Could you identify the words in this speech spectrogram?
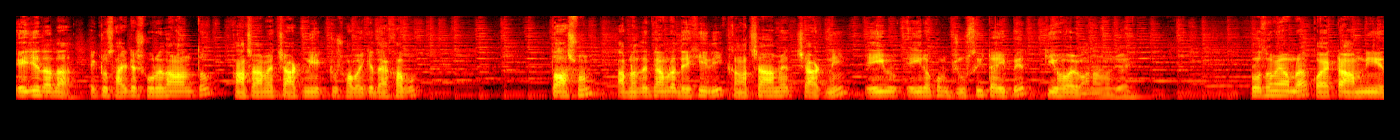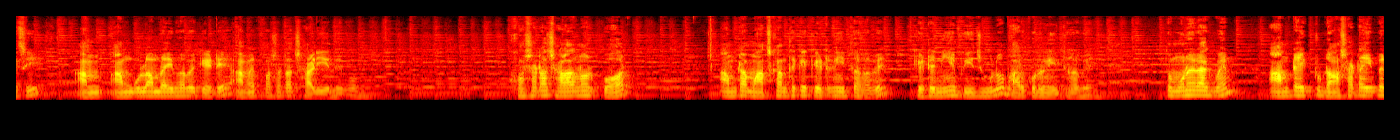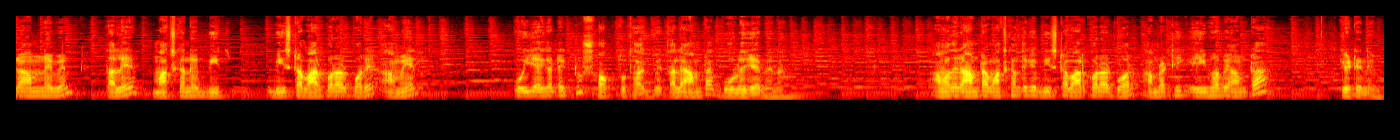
এই যে দাদা, একটু সাইডে সরে দাঁড়ান তো। কাঁচা আমের চাটনি একটু সবাইকে দেখাবো। তো আসুন, আপনাদেরকে আমরা দেখিয়ে দিই কাঁচা আমের চাটনি, এই এই রকম জুসি টাইপের কীভাবে বানানো যায়। প্রথমে আমরা কয়েকটা আম নিয়েছি। আম, আমগুলো আমরা এইভাবে কেটে আমের খোসাটা ছাড়িয়ে দেব। খোসাটা ছাড়ানোর পর আমটা মাঝখান থেকে কেটে নিতে হবে। কেটে নিয়ে বীজগুলো বার করে নিতে হবে। তো মনে রাখবেন, আমটা একটু ডাঁসা টাইপের আম নেবেন। তাহলে মাঝখানের বীজ বীজটা বার করার পরে আমের ওই জায়গাটা একটু শক্ত থাকবে, তাহলে আমটা গলে যাবে না। আমাদের আমটা মাঝখান থেকে বীজটা বার করার পর আমরা ঠিক এইভাবে আমটা কেটে নেব।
